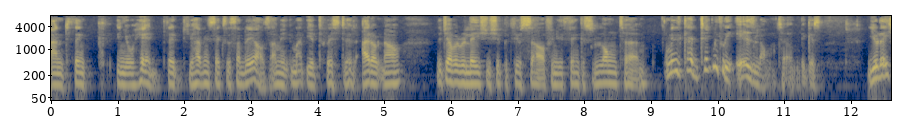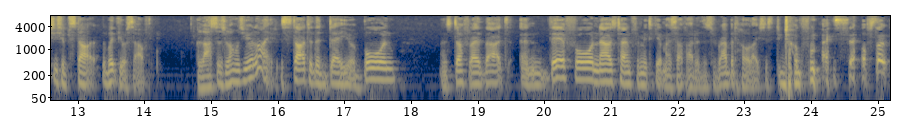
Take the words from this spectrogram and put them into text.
and think in your head that you're having sex with somebody else. I mean, it might be a twisted. I don't know that you have a relationship with yourself and you think it's long term. I mean, it kind of technically is long term because your relationship start with yourself lasts as long as you're alive. It started the day you were born and stuff like that. And therefore, now it's time for me to get myself out of this rabbit hole I just dug for myself. So,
